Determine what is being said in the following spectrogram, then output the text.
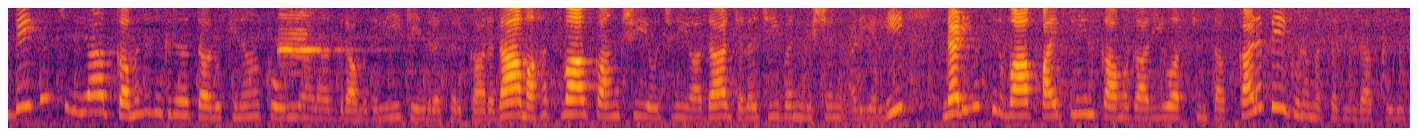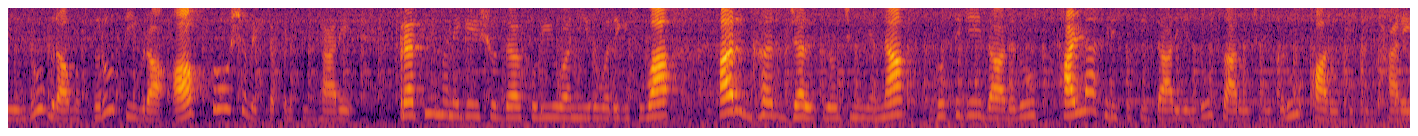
ಬೀದರ್ ಜಿಲ್ಲೆಯ ಕಮಲನಗರ ತಾಲೂಕಿನ ಕೋರಿಯಾಳ ಗ್ರಾಮದಲ್ಲಿ ಕೇಂದ್ರ ಸರ್ಕಾರದ ಮಹತ್ವಾಕಾಂಕ್ಷಿ ಯೋಜನೆಯಾದ ಜಲಜೀವನ್ ಮಿಷನ್ ಅಡಿಯಲ್ಲಿ ನಡೆಯುತ್ತಿರುವ ಪೈಪ್ಲೈನ್ ಕಾಮಗಾರಿಯು ಅತ್ಯಂತ ಕಳಪೆ ಗುಣಮಟ್ಟದಿಂದ ಕೂಡಿದೆ ಎಂದು ಗ್ರಾಮಸ್ಥರು ತೀವ್ರ ಆಕ್ರೋಶ ವ್ಯಕ್ತಪಡಿಸಿದ್ದಾರೆ. ಪ್ರತಿ ಮನೆಗೆ ಶುದ್ಧ ಕುಡಿಯುವ ನೀರು ಒದಗಿಸುವ ಹರ್ ಘರ್ ಜಲ್ ಯೋಜನೆಯನ್ನ ಗುತ್ತಿಗೆದಾರರು ಹಳ್ಳ ಹಿಡಿಸುತ್ತಿದ್ದಾರೆ ಎಂದು ಸಾರ್ವಜನಿಕರು ಆರೋಪಿಸಿದ್ದಾರೆ.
